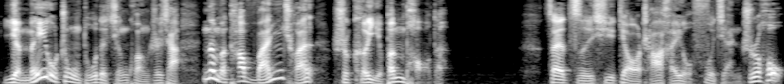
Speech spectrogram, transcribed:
也没有中毒的情况之下，那么他完全是可以奔跑的。在仔细调查还有复检之后，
